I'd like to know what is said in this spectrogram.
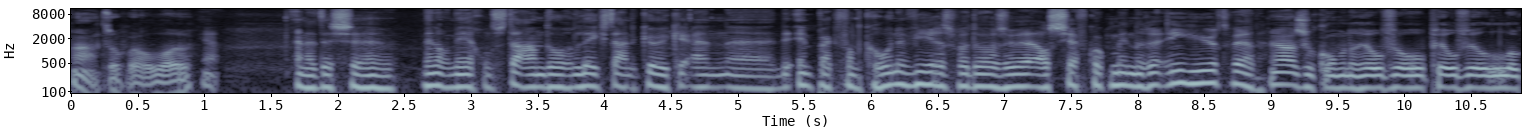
Ja, toch wel... eh, En het is eh, min of meer ontstaan door een leegstaande keuken en eh, de impact van het coronavirus, waardoor ze als chefkok minder eh, ingehuurd werden. ja, zo komen er heel veel op heel veel...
